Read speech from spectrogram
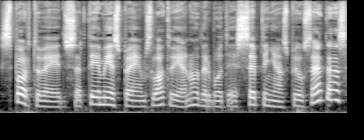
sporta veidus. Ar tiem iespējams Latvijā nodarboties septiņās pilsētās,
